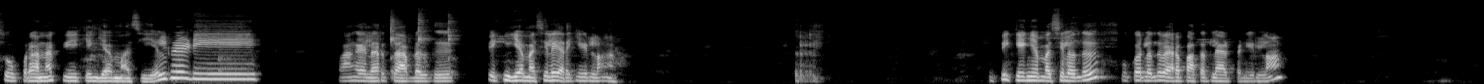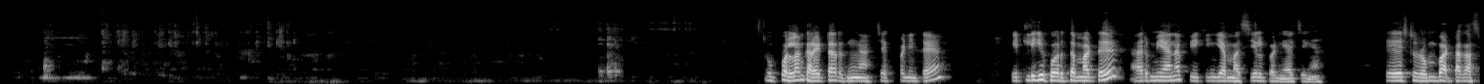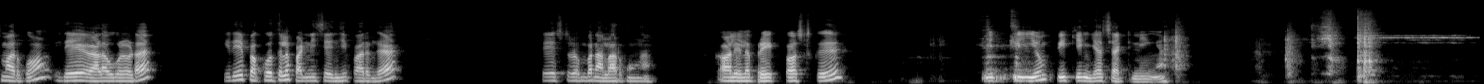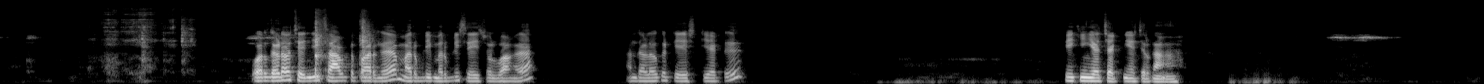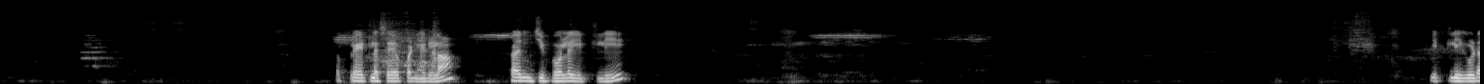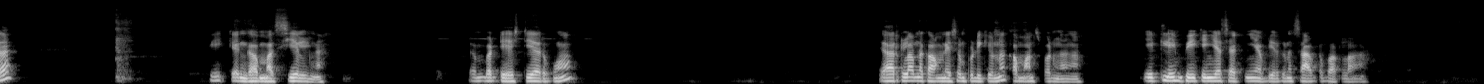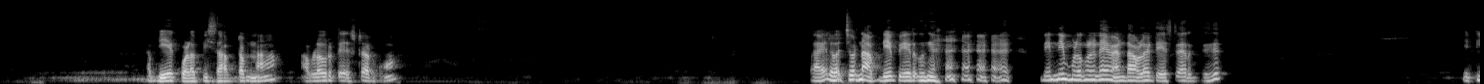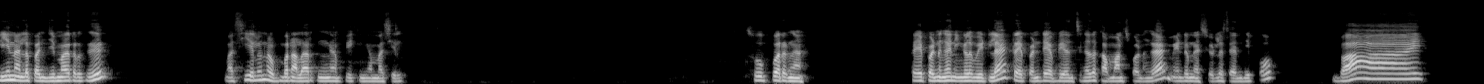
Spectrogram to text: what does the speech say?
சூப்பரான பீக்கிங்காய் மசியல் ரெடி வாங்க எல்லோரும் சாப்பிட்றதுக்கு பீக்கிங்காய் மசியில் இறக்கிடலாம். பீக்கிங்காய் மசியில் வந்து குக்கர்லேருந்து வேறு பாத்திரத்தில் ஆட் பண்ணிடலாம். உப்பெல்லாம் கரெக்டாக இருக்குங்க. செக் பண்ணிட்டேன் இட்லிக்கு பொறுத்த மட்டும் அருமையான பீக்கிங்காய் மசியல் பண்ணியாச்சுங்க. டேஸ்ட்டு ரொம்ப அட்டகாசமாக இருக்கும். இதே அளவுகளோட இதே பக்குவத்தில் பண்ணி செஞ்சு பாருங்கள் டேஸ்ட் ரொம்ப நல்லாயிருக்குங்க காலையில் பிரேக்ஃபாஸ்ட்டுக்கு இட்லியும் பீக்கிங்காய் சட்னிங்க. ஒரு தடவை செஞ்சு சாப்பிட்டு பாருங்கள் மறுபடியும் மறுபடியும் செய்ய சொல்லுவாங்க. அந்த அளவுக்கு டேஸ்டியாட்டு பீக்கிங்காய் சட்னி வச்சுருக்காங்க. பிளேட்டில் சேவ் பண்ணிடலாம். கஞ்சி போல் இட்லி. இட்லி கூட. பீக்கங்காய் மசியலுங்க. ரொம்ப டேஸ்டியாக இருக்கும். யாருக்கெல்லாம் அந்த காம்பினேஷன் பிடிக்கும்னா கமெண்ட்ஸ் பண்ணுங்க இட்லியும் பீக்கிங்காக சட்னி அப்படி இருக்குன்னு சாப்பிட்டு பார்க்கலாம். அப்படியே குழப்பி சாப்பிட்டோம்னா அவ்வளோ ஒரு டேஸ்ட்டாக இருக்கும். வாயில் வச்சோடனே அப்படியே போயிருதுங்க. வெந்நி முழுங்கணுனே வேண்டாம் அவ்வளோ டேஸ்ட்டாக இருக்குது இட்லியும் நல்ல பஞ்சு மாதிரி இருக்குது மசியலும் ரொம்ப நல்லா இருக்குங்க பீக்கிங்க மசியல். சூப்பருங்க. ட்ரை பண்ணுங்கள் நீங்களும் வீட்டில் ட்ரை பண்ணிட்டு எப்படி வந்துச்சுங்க கமெண்ட்ஸ் பண்ணுங்கள் மீண்டும் நெக்ஸ்ட் வீட்டில் சந்திப்போம். பாய்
